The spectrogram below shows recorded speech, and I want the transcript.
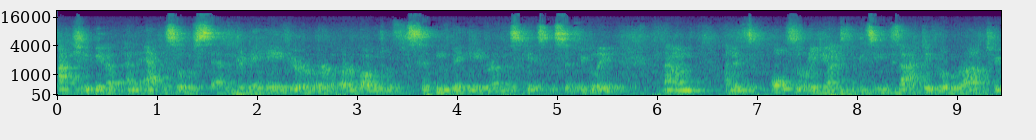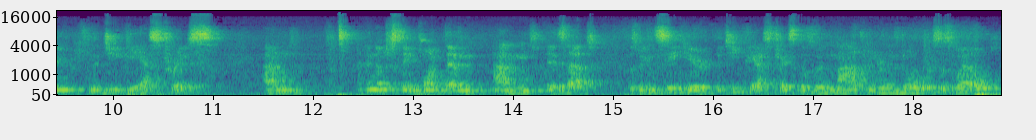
actually being an episode of sedentary behaviour or, or bout of sitting behaviour in this case specifically. Um, and it's also really nice, see exactly where we're at to from the GPS trace. And an interesting point then and is that, as we can see here, the GPS trace goes with mad when you're indoors as well.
